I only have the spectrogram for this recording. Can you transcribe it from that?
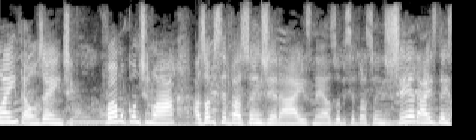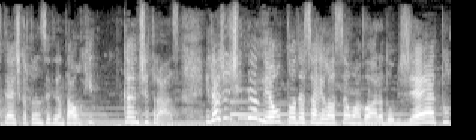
lá então, gente. Vamos continuar as observações gerais, né? As observações gerais da estética transcendental que Kant traz. Então a gente entendeu toda essa relação agora do objeto,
